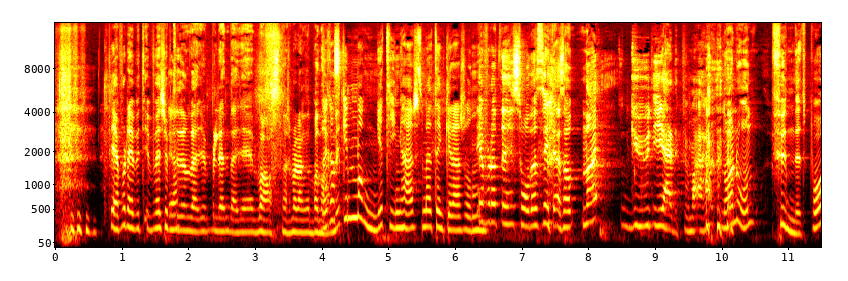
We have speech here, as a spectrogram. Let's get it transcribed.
Jeg, får det, jeg kjøpte Ja. den, der, den der vasen her som er laget av bananer. Det er ganske mange ting her som jeg tenker er sånn Ja, for at jeg så det, så tenkte jeg sånn Nei, gud hjelpe meg her. Nå har noen funnet på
